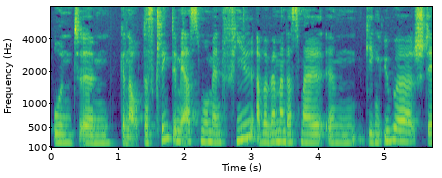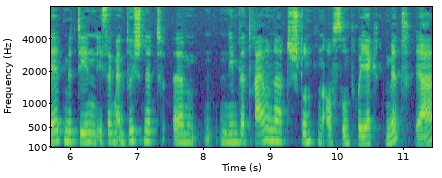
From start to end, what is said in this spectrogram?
Und ähm, genau, das klingt im ersten Moment viel, aber wenn man das mal ähm, gegenüberstellt mit denen, ich sage mal im Durchschnitt ähm, nehmen wir 300 Stunden auf so ein Projekt mit. Ja,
